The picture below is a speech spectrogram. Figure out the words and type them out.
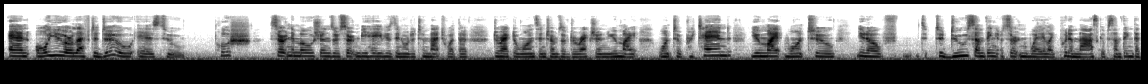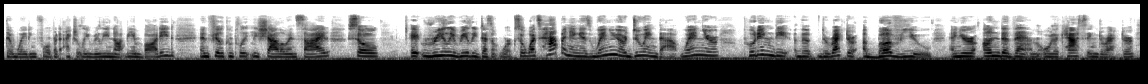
And all you are left to do is to push certain emotions or certain behaviors in order to match what the director wants in terms of direction. You might want to pretend, you might want to, you know, to, to do something a certain way, like put a mask of something that they're waiting for, but actually really not be embodied and feel completely shallow inside. So it really, really doesn't work. So what's happening is when you're doing that, when you're putting the the director above you and you're under them or the casting director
